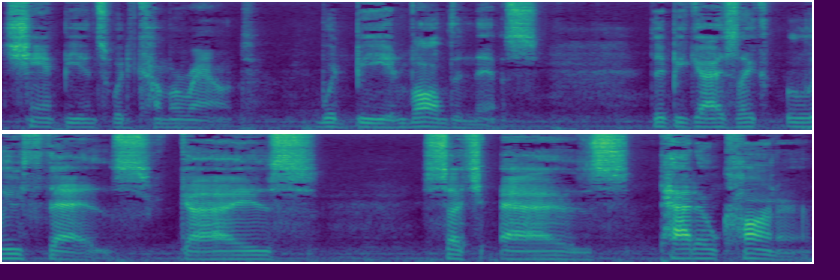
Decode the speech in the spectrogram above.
champions would come around, would be involved in this. There'd be guys like Lou Thesz, guys such as Pat O'Connor,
